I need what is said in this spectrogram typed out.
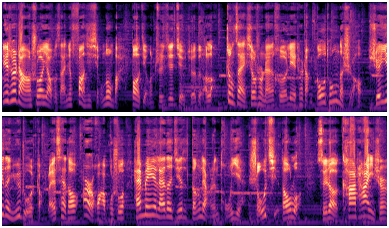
列车长说：“要不咱就放弃行动吧，报警直接解决得了。”正在销售男和列车长沟通的时候，学医的女主找来菜刀，二话不说，还没来得及等两人同意，手起刀落，随着咔嚓一声，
